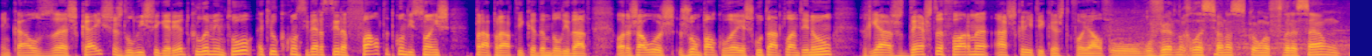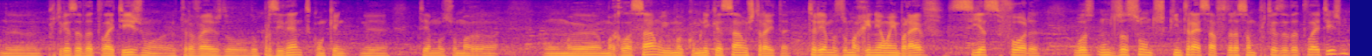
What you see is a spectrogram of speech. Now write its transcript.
Em causa as queixas de Luís Figueiredo, que lamentou aquilo que considera ser a falta de condições para a prática da modalidade. Ora, já hoje, João Paulo Correia, escutado pela Antena 1, reage desta forma às críticas de que foi alvo. O governo relaciona-se com a Federação eh, Portuguesa de Atletismo, através do, do Presidente, com quem eh, temos uma, uma, uma, relação e uma comunicação estreita. Teremos uma reunião em breve, se esse for um dos assuntos que interessa à Federação Portuguesa de Atletismo,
